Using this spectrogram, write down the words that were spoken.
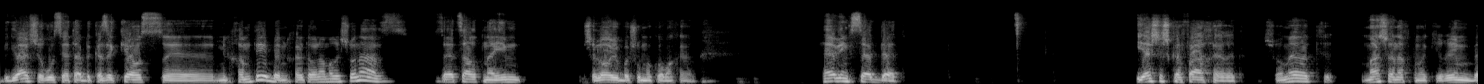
בגלל שרוסיה הייתה בכזה כאוס אה, מלחמתי במלחמת העולם הראשונה, אז זה יצר תנאים שלא היו בשום מקום אחר. Having said that, יש השקפה אחרת, שאומרת, מה שאנחנו מכירים ב...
